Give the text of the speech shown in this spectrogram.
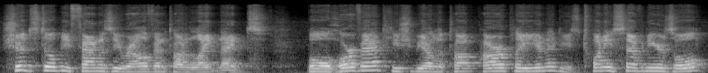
should still be fantasy relevant on light nights. Bo Horvat, he should be on the top power play unit. He's 27 years old.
